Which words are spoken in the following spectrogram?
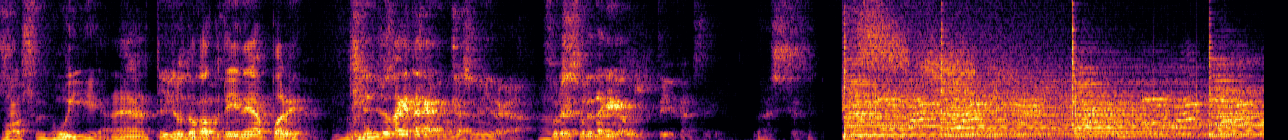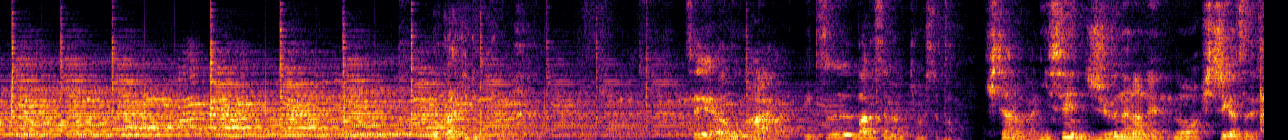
と。わあ、すごい家やね。天井高くていいね、やっぱり。天井だけ高いの昔の家だから、それ、それだけが売りっていう感じだけど。よし。どこから聞いてくるかな。せいやはいつバルセロナに来ましたか？来たのが2017年の7月ですね。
